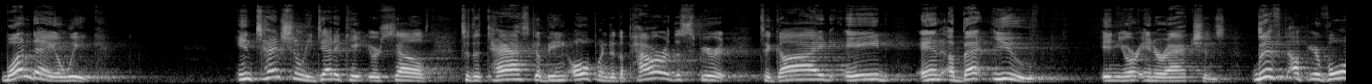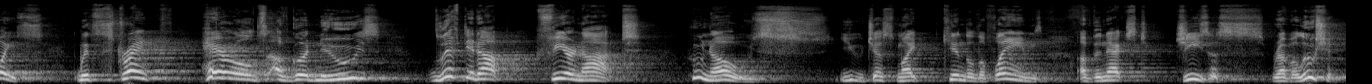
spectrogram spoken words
one day a week. Intentionally dedicate yourselves to the task of being open to the power of the Spirit to guide, aid, and abet you in your interactions. Lift up your voice with strength, heralds of good news. Lift it up, fear not. Who knows? You just might kindle the flames of the next Jesus revolution.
